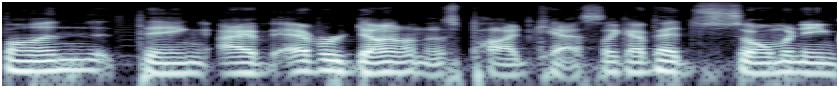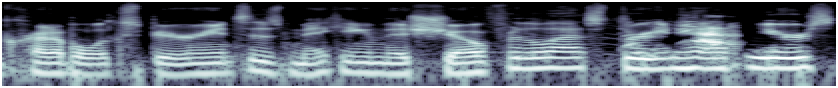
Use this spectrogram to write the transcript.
fun thing I've ever done on this podcast. Like, I've had so many incredible experiences making this show for the last three and a half years.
